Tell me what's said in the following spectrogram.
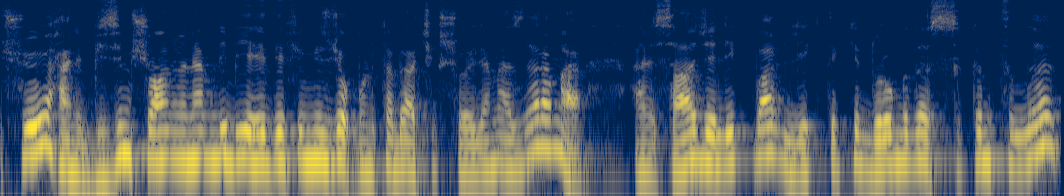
şu hani bizim şu an önemli bir hedefimiz yok. Bunu tabii açık söylemezler ama hani sadece lig var. Ligdeki durumu da sıkıntılı.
